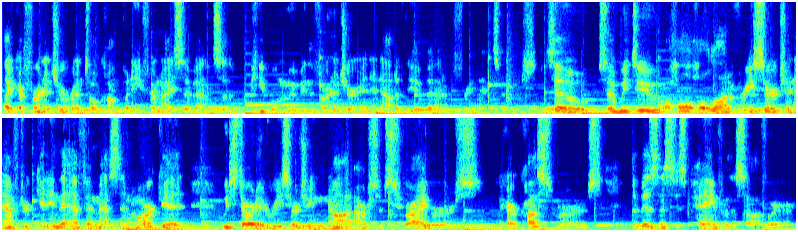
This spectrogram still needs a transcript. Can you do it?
like a furniture rental company for nice events. So the people moving the furniture in and out of the event are freelancers. So so we do a whole whole lot of research, and after getting the FMS in market, we started researching not our subscribers, like our customers, the business is paying for the software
